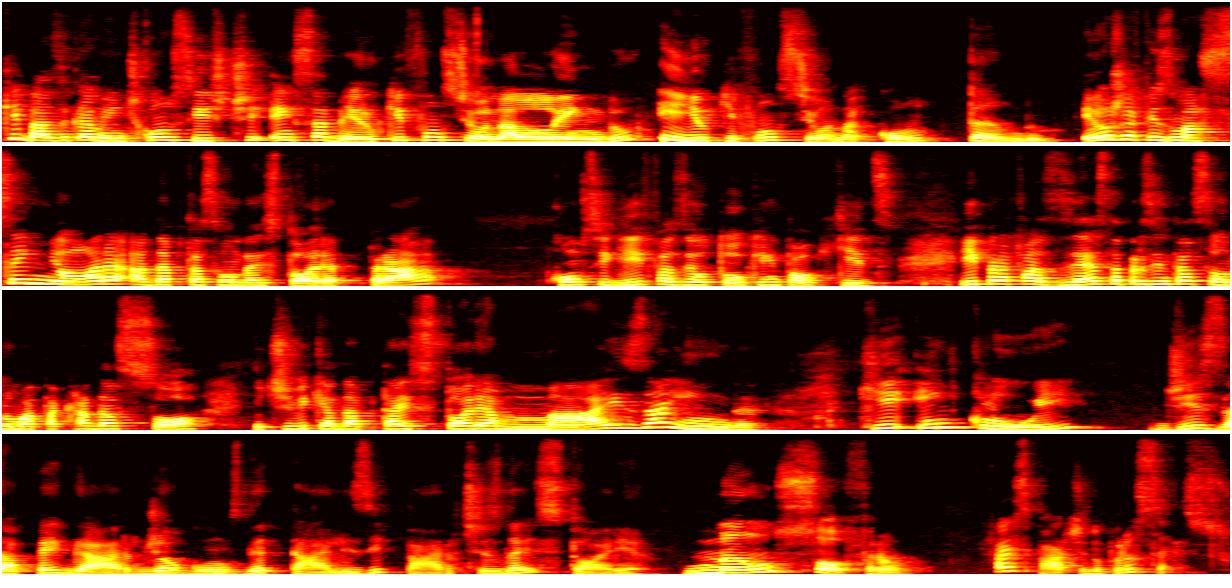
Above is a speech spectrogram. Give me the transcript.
que basicamente consiste em saber o que funciona lendo e o que funciona contando. Eu já fiz uma senhora adaptação da história para conseguir fazer o Tolkien Talk Kids. E para fazer essa apresentação numa tacada só, eu tive que adaptar a história mais ainda, que inclui desapegar de alguns detalhes e partes da história. Não sofram! Faz parte do processo.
